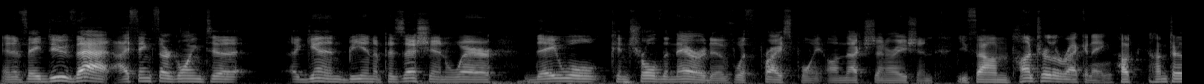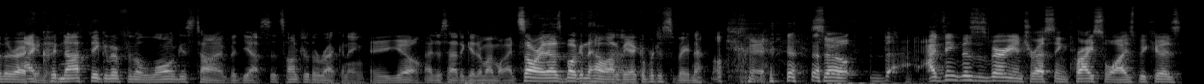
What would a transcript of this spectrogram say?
And if they do that, I think they're going to, again, be in a position where they will control the narrative with price point on next generation. You found Hunter the Reckoning. Hunter the Reckoning. I could not think of it for the longest time, but yes, it's Hunter the Reckoning. There you go. I just had to get in my mind. Sorry, that was bugging the hell out of me. I can participate now. Okay. So th- I think this is very interesting price wise because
